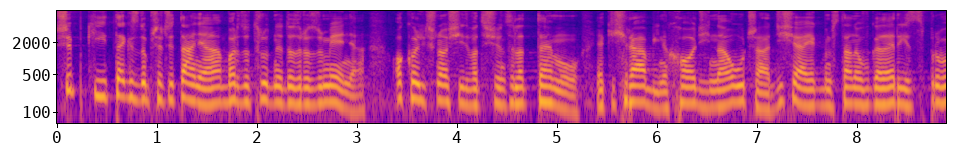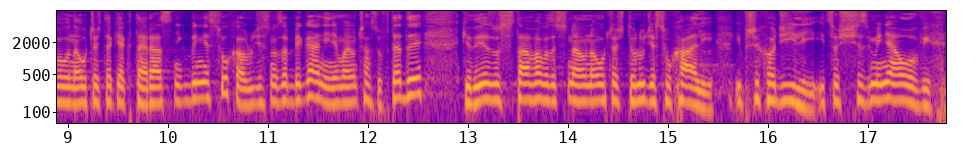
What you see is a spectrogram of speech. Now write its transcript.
Szybki tekst do przeczytania, bardzo trudny do zrozumienia. Okoliczności 2000 lat temu. Jakiś rabin chodzi, naucza. Dzisiaj, jakbym stanął w galerii, spróbował nauczać tak jak teraz, nikt by nie słuchał. Ludzie są zabiegani, nie mają czasu. Wtedy, kiedy Jezus stawał, zaczynał nauczać, to ludzie słuchali i przychodzili i coś się zmieniało w ich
